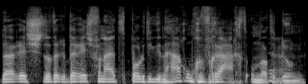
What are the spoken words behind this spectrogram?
Daar is, dat er, daar is vanuit Politiek Den Haag om gevraagd om dat Ja. te doen.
